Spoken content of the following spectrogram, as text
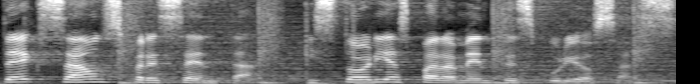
Tech Sounds presenta Historias para Mentes Curiosas.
